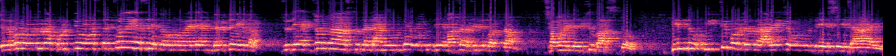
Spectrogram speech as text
যখন ওটোটা ভর্তি অবস্থায় চলে গেছে, তখন আমি বেরোতে গেলাম। যদি একজন না আসতো, তাহলে আমি উঠে ওটু দিয়ে বাজারে যেতে পারতাম। সময়টা একটু বাঁচতো। কিন্তু একটু পর্যন্ত আরেকটা ওটু দিয়ে যায়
